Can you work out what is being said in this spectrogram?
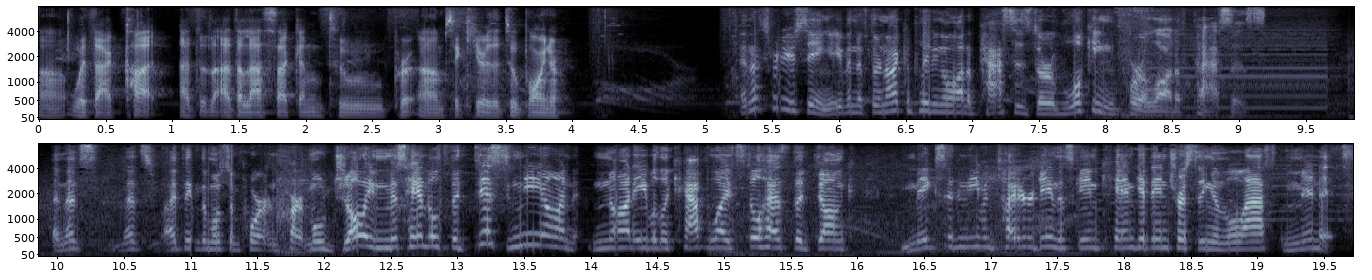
uh, with that cut at the, at the last second to um, secure the two pointer. And that's what you're seeing. Even if they're not completing a lot of passes, they're looking for a lot of passes. And that's that's I think the most important part. Mojali mishandles the disc. Neon not able to capitalize. Still has the dunk. Makes it an even tighter game. This game can get interesting in the last minute.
